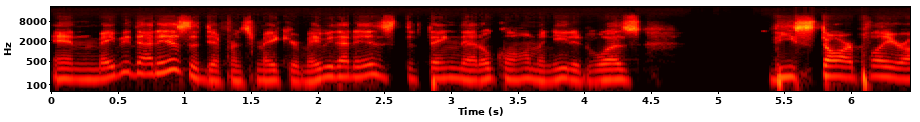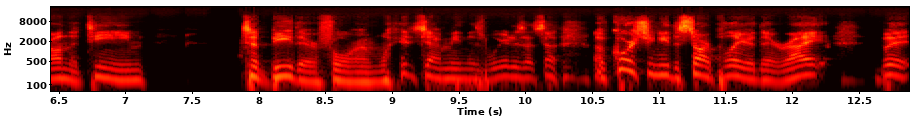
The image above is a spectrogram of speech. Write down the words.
And maybe that is the difference maker. Maybe that is the thing that Oklahoma needed was the star player on the team to be there for him. Which I mean, as weird as that sounds, of course you need the star player there, right? But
